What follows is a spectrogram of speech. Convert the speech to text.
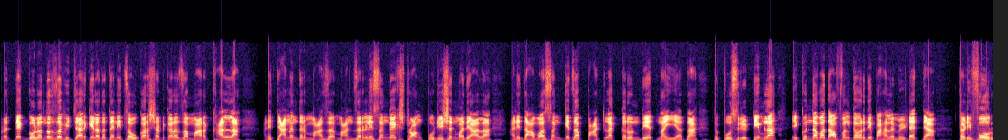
प्रत्येक गोलंदाजाचा विचार केला तर त्यांनी चौकार षटकाराचा मार खाल्ला. आणि त्यानंतर माझा मांजरली संघ एक स्ट्रॉंग पोझिशनमध्ये आला. आणि दावा संख्येचा पाठलाग करून देत नाही आता. तर पोसरी टीमला एकूण धावा धावफलकावरती पाहायला मिळत आहेत त्या. थर्टी फोर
